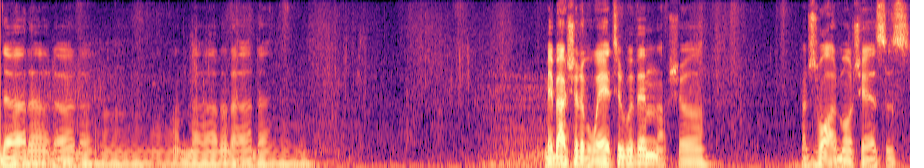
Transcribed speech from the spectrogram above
Da da da Maybe I should have waited with him, not sure. I just wanted more chases.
